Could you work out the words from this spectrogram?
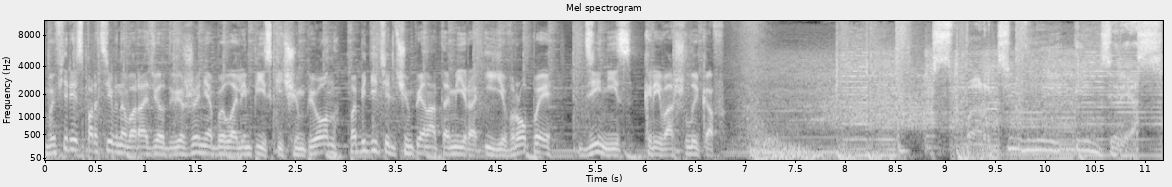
В эфире спортивного радиодвижения был олимпийский чемпион, победитель чемпионата мира и Европы Денис Кривошлыков. Спортивный интерес.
